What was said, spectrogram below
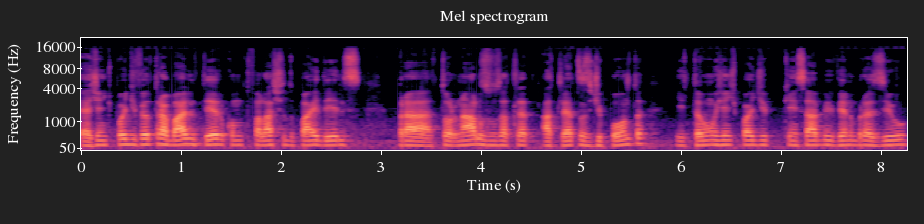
A gente pode ver o trabalho inteiro, como tu falaste do pai deles, para torná-los uns atletas de ponta. Então, a gente pode, quem sabe, ver no Brasil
